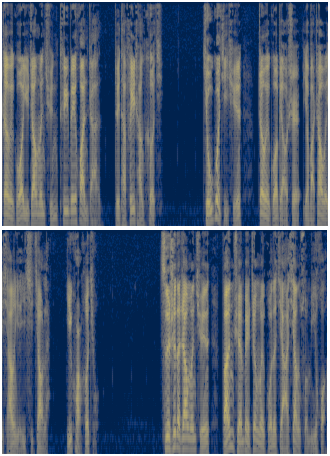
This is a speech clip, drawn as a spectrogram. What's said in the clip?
郑卫国与张文群推杯换盏，对他非常客气。酒过几巡，郑卫国表示要把赵卫强也一起叫来，一块喝酒。此时的张文群完全被郑卫国的假象所迷惑，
